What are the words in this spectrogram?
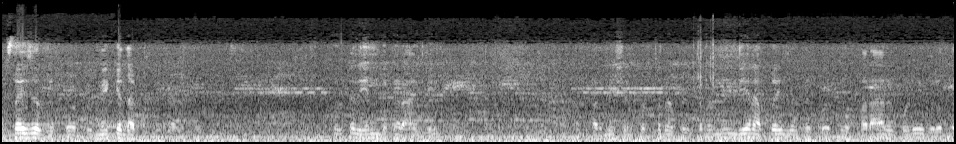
ಅಪ್ರೈಸರ್ ರಿಪೋರ್ಟ್ ಮೇಕೆದಾಟಬೇಕಾಗುತ್ತೆ ಕೋರ್ಟಲ್ಲಿ ಏನು ಬೇಕಾದ್ರೆ ಆಗಲಿ. ಪರ್ಮಿಷನ್ ಕೊಡ್ತಾರೆ ಬಿಡ್ತಾರೋ ನಿಮ್ದು ಏನು ಅಪ್ರೈಸಲ್ ರಿಪೋರ್ಟ್ ಪರಾರು ಕೊಡಿ, ವಿರುದ್ಧ.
